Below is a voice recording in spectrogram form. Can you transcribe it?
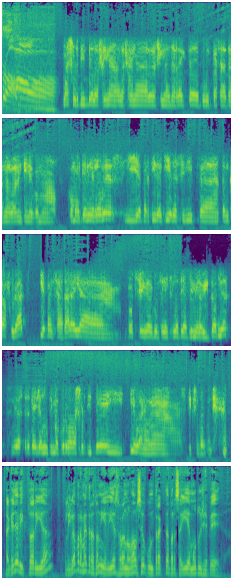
from? M'ha sortit bé la frenada, la frenada de final de recta, he pogut passar tant el Valentino com el, com el Kenny Roberts i a partir d'aquí he decidit eh, tancar forat i he pensat, ara ja pot ser que aconsegueixis la teva primera victòria. La meva estratègia a l'última curva m'ha sortit bé i, i bueno, eh, estic supercontent. Aquella victòria li va permetre a Toni Elias renovar el seu contracte per seguir a MotoGP.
